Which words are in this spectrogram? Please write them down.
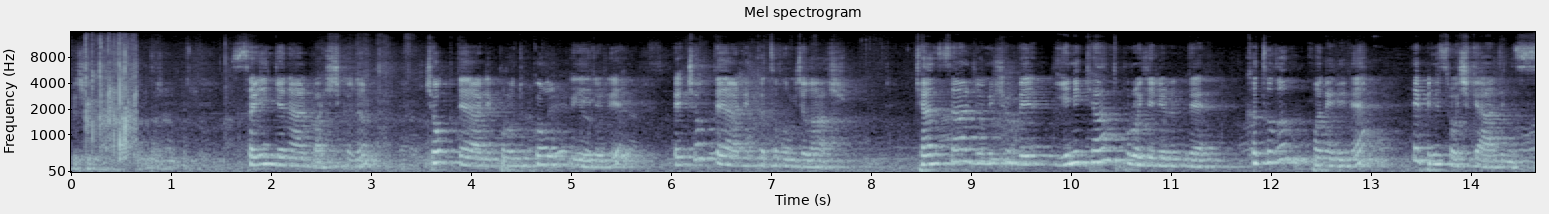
Teşekkür ederim. Sayın Genel Başkanım, çok değerli protokol üyeleri ve çok değerli katılımcılar, kentsel dönüşüm ve yeni kent projelerinde katılım paneline hepiniz hoş geldiniz.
